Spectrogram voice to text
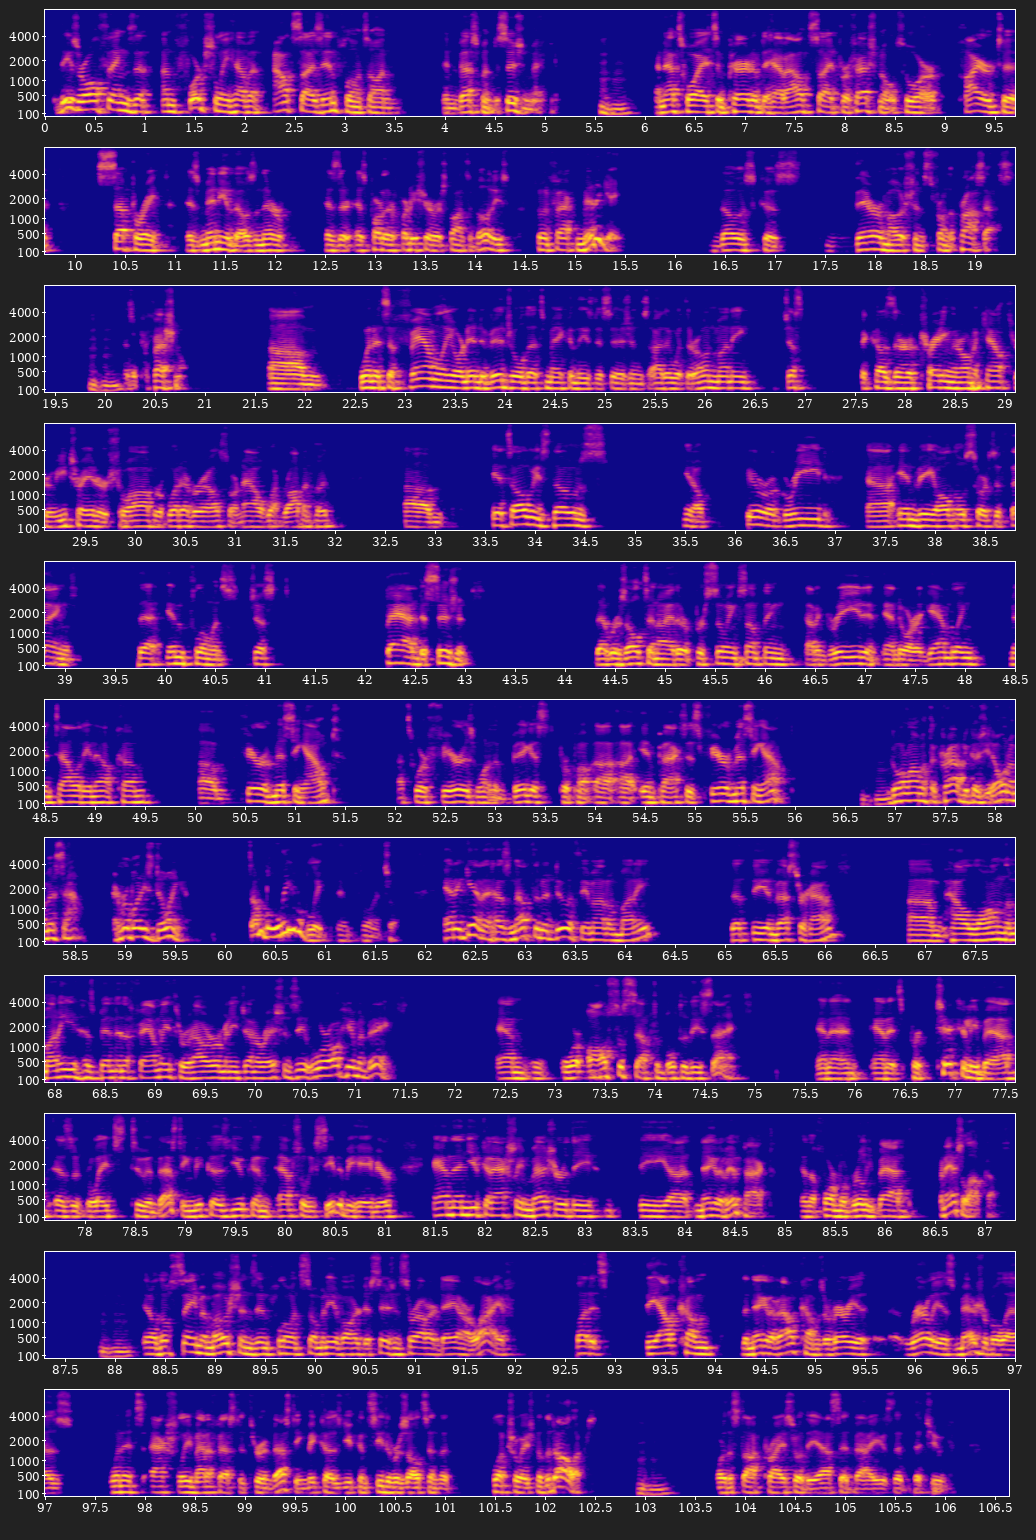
These are all things that unfortunately have an outsized influence on investment decision making. Mm-hmm. And that's why it's imperative to have outside professionals who are hired to separate as many of those and they're as their as part of their fiduciary responsibilities to in fact mitigate those because their emotions from the process mm-hmm. as a professional. Um, when it's a family or an individual that's making these decisions, either with their own money, just because they're trading their own account through E-Trade or Schwab or whatever else, or now what Robinhood, um, it's always those, you know, fear or greed, uh, envy, all those sorts of things that influence just bad decisions that result in either pursuing something out of greed and, and or a gambling mentality and outcome, um, fear of missing out. That's where fear is one of the biggest uh, uh, impacts is fear of missing out. Mm-hmm. Going along with the crowd because you don't want to miss out. Everybody's doing it. It's unbelievably influential. And again, it has nothing to do with the amount of money that the investor has, um, how long the money has been in the family through however many generations. We're all human beings, and we're all susceptible to these things. And, and, and it's particularly bad as it relates to investing because you can absolutely see the behavior and then you can actually measure the, the uh, negative impact in the form of really bad financial outcomes. Mm-hmm. You know, those same emotions influence so many of our decisions throughout our day and our life, but it's the outcome, the negative outcomes are very rarely as measurable as when it's actually manifested through investing because you can see the results in the fluctuation of the dollars mm-hmm. or the stock price or the asset values that, that you've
